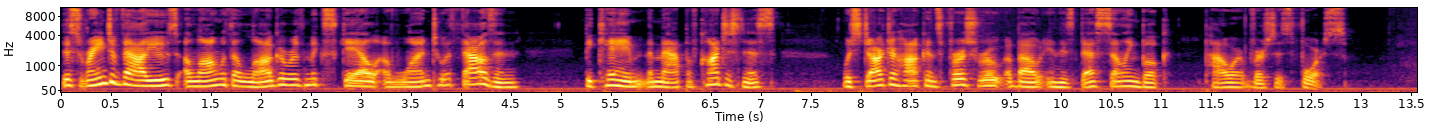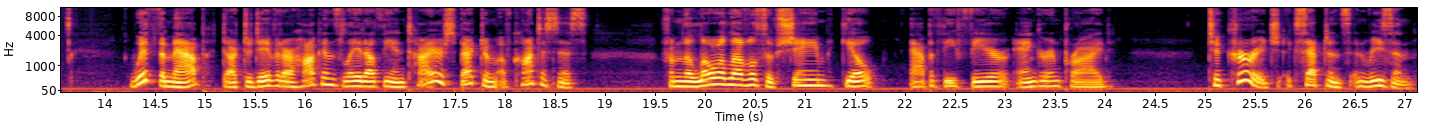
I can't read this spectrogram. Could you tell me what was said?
This range of values, along with a logarithmic scale of 1 to a 1,000, became the map of consciousness, which Dr. Hawkins first wrote about in his best selling book, Power versus Force. With the map, Dr. David R. Hawkins laid out the entire spectrum of consciousness from the lower levels of shame, guilt, apathy, fear, anger, and pride, to courage, acceptance, and reason,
